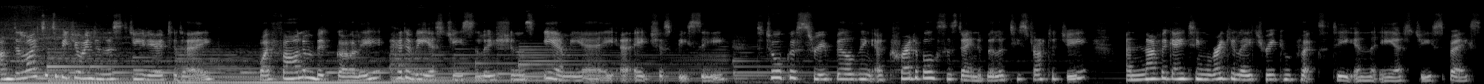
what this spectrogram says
I'm delighted to be joined in the studio today by Farnam Bidgoli, Head of ESG Solutions EMEA at HSBC, to talk us through building a credible sustainability strategy and navigating regulatory complexity in the ESG space.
